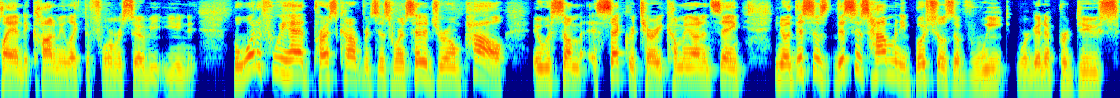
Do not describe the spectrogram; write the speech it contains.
planned economy like the former Soviet Union. But what if we had press conferences where instead of Jerome Powell, it was some secretary coming on and saying, you know, this is this is how many bushels of wheat we're going to produce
